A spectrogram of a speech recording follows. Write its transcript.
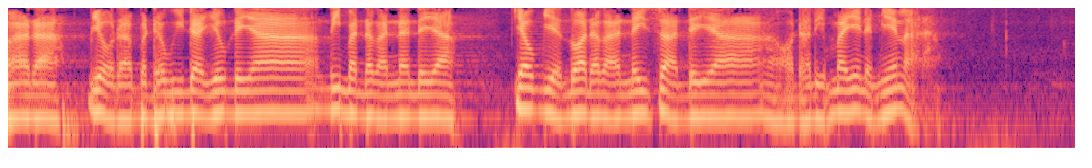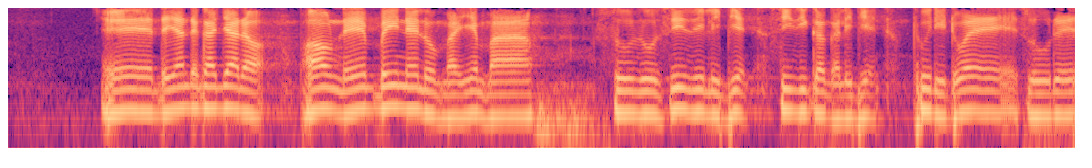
မာရာပြော့တာပထဝီဓာတ်ယုတ်တရားသိမှတ်တကနတ်တရားပျောက်ပြက်သွားတာကအနိစ္စတရားဟောဒါဒီမှတ်ရင်းနဲ့မြင်လာတာအဲတရားတကကြတော့ဘောင်းနေပိန်းနေလို့မှတ်ရင်မှာစူစူစီးစီးလေးဖြစ်စီးစီးကကလေးဖြစ် ထွေးတွေတွဲစူတယ်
